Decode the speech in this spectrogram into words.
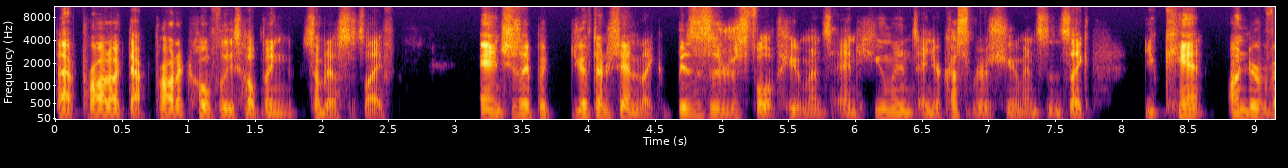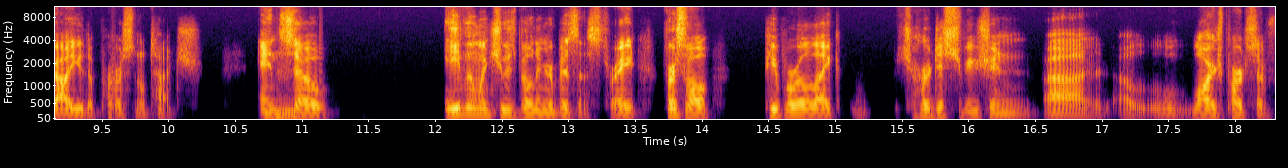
that product. That product hopefully is helping somebody else's life. And she's like, but you have to understand, like businesses are just full of humans, and humans and your customers are humans. And it's like you can't undervalue the personal touch. And Mhm. so, even when she was building her business, right? First of all, people were like, her distribution, uh, uh, large parts of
